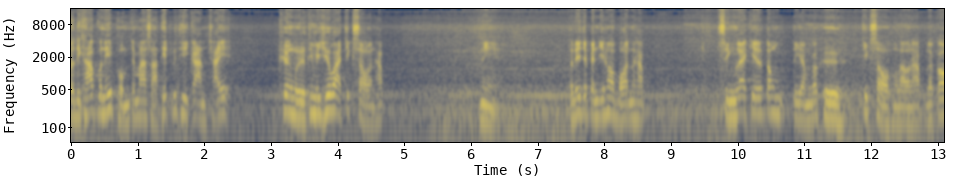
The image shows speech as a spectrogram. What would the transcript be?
วัสดีครับ วันนี้ผมจะมาสาธิตวิธีการใช้เครื่องมือที่มีชื่อว่าจิ๊กซอว์นะครับ นี่ ตัวนี้จะเป็นยี่ห้อบอสนะครับ สิ่งแรกที่จะต้องเตรียมก็คือจิ๊กซอว์ของเรานะครับ แล้วก็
